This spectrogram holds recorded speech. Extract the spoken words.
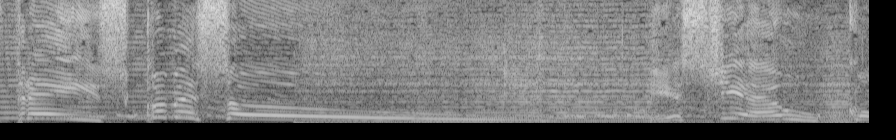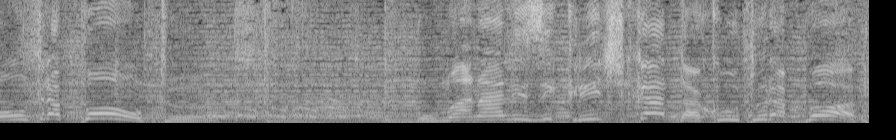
três, começou! Este é o Contraponto uma análise crítica da cultura pop.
